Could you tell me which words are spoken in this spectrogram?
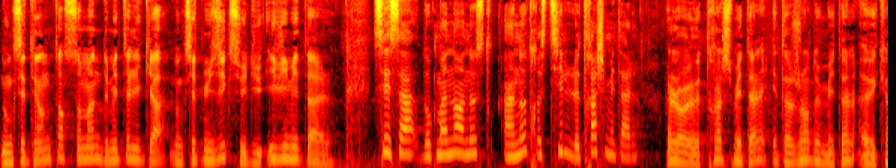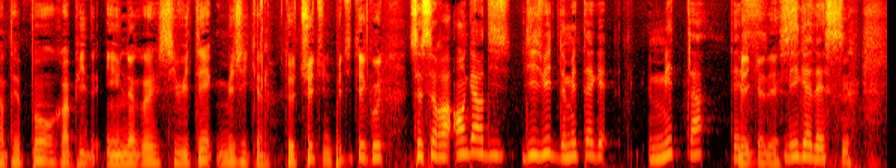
Donc c'était Entertainment de Metallica. Donc cette musique c'est du heavy metal. C'est ça. Donc maintenant, un, autre- un autre style, le trash metal. Alors le thrash metal est un genre de métal avec un tempo rapide et une agressivité musicale. Tout de suite une petite écoute. Ce sera Hangar 10 18 de Metaga- Megadeth. Megadeth. Megadeth.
